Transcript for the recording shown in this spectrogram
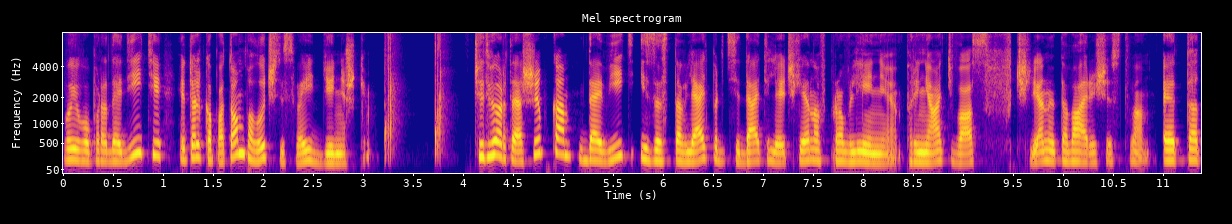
вы его продадите и только потом получите свои денежки. Четвертая ошибка – давить и заставлять председателя и членов правления принять вас в члены товарищества. Это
